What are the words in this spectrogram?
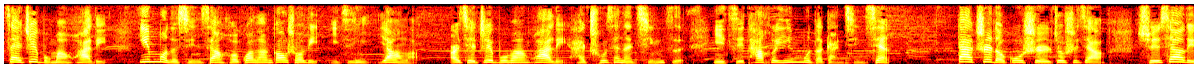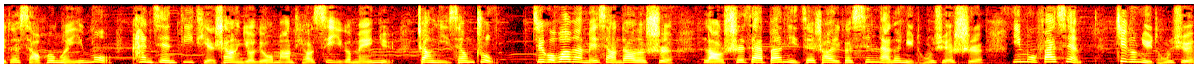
在这部漫画里，樱木的形象和《灌篮高手》里已经一样了，而且这部漫画里还出现了晴子以及他和樱木的感情线。大致的故事就是讲学校里的小混混樱木看见地铁上有流氓调戏一个美女，仗义相助。结果万万没想到的是，老师在班里介绍一个新来的女同学时，樱木发现这个女同学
